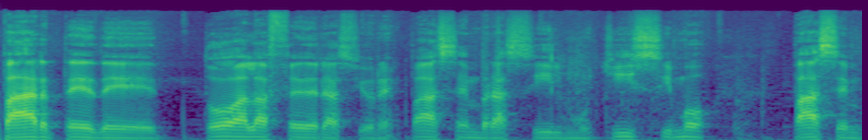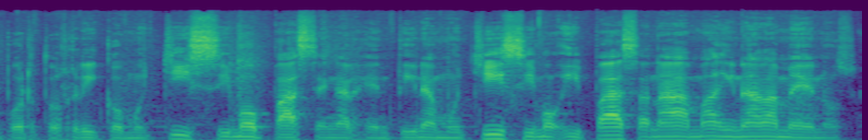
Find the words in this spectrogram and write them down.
parte de todas las federaciones. Pasa en Brasil muchísimo, pasa en Puerto Rico muchísimo, pasa en Argentina muchísimo y pasa nada más y nada menos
